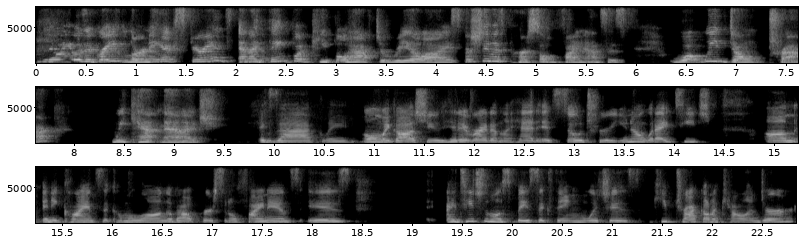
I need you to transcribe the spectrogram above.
You know, it was a great learning experience. And I think what people have to realize, especially with personal finances, what we don't track, we can't manage. Exactly. Oh my gosh, you hit it right on the head. It's so true. You know, what I teach um, any clients that come along about personal finance is I teach the most basic thing, which is keep track on a calendar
